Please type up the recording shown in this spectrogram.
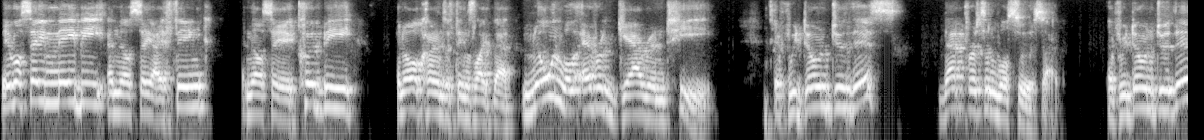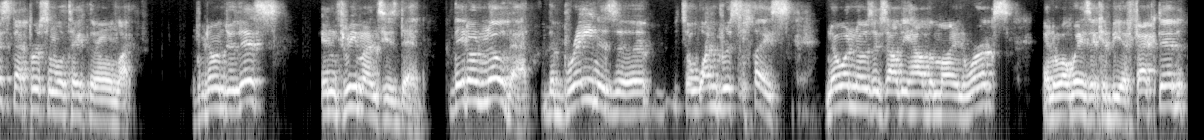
They will say maybe, and they'll say I think, and they'll say it could be, and all kinds of things like that. No one will ever guarantee if we don't do this, that person will suicide. If we don't do this, that person will take their own life. If we don't do this, in three months he's dead. They don't know that. The brain is a it's a wondrous place. No one knows exactly how the mind works and what ways it can be affected.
